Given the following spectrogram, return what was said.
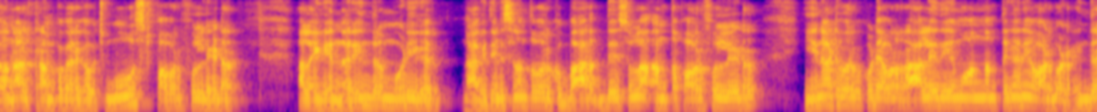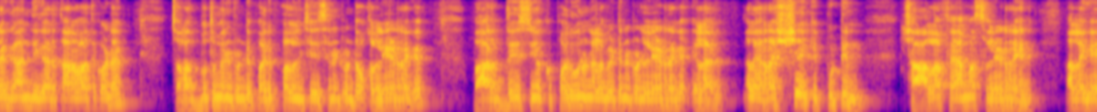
డొనాల్డ్ ట్రంప్ గారు కావచ్చు మోస్ట్ పవర్ఫుల్ లీడర్. అలాగే నరేంద్ర మోడీ గారు నాకు తెలిసినంత వరకు భారతదేశంలో అంత పవర్ఫుల్ లీడర్ ఈనాటి వరకు కూడా ఎవరు రాలేదేమో అన్నంతగానే వాడబడరు ఇందిరాగాంధీ గారి తర్వాత కూడా చాలా అద్భుతమైనటువంటి పరిపాలన చేసినటువంటి ఒక లీడర్గా భారతదేశం యొక్క పరువును నిలబెట్టినటువంటి లీడర్గా ఇలాగ. అలాగే రష్యాకి పుటిన్ చాలా ఫేమస్ లీడర్ అయింది అలాగే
